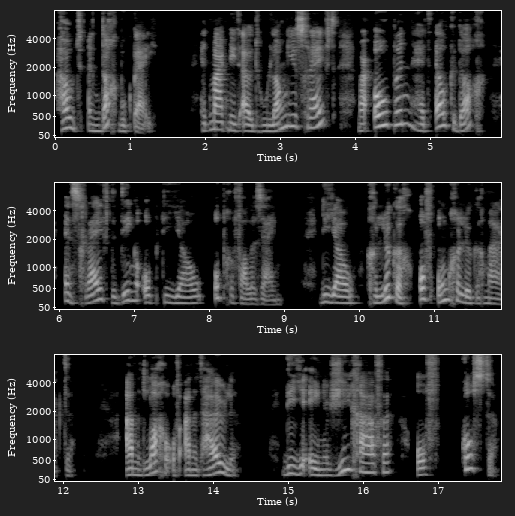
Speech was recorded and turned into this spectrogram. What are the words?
Houd een dagboek bij. Het maakt niet uit hoe lang je schrijft, maar open het elke dag en schrijf de dingen op die jou opgevallen zijn, die jou gelukkig of ongelukkig maakten, aan het lachen of aan het huilen, die je energie gaven of kosten.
